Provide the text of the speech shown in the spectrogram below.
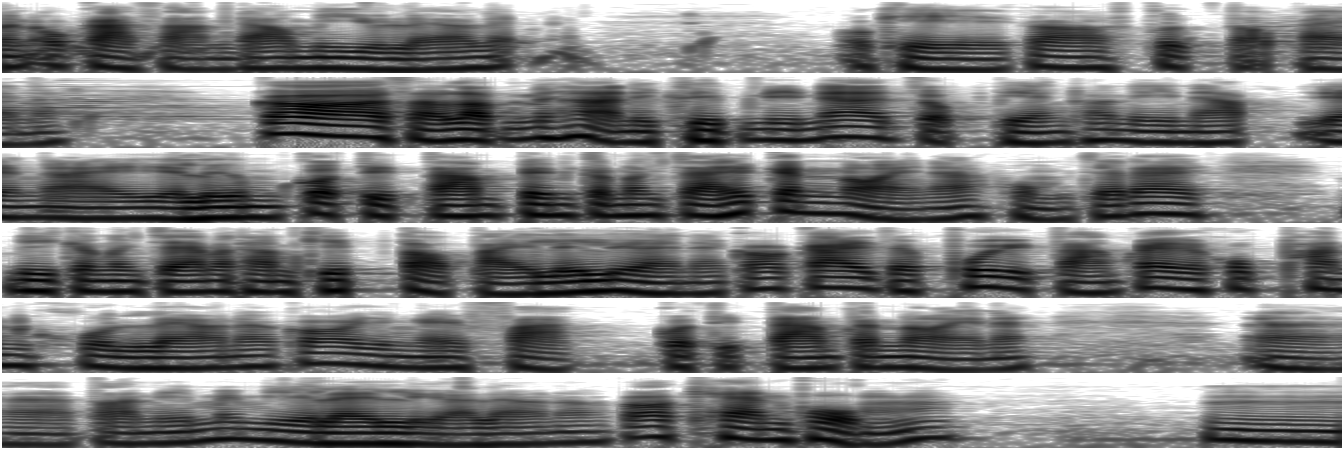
มันโอกาส 3 ดาวมีอยู่แล้วแหละ โอเคก็ฝึกต่อไปนะ ก็สำหรับเนื้อหาในคลิปนี้น่าจบเพียงเท่านี้นะครับ ยังไงอย่าลืมกดติดตามเป็นกำลังใจให้กันหน่อยนะ ผมจะได้มีกำลังใจมาทำคลิปต่อไปเรื่อยๆนะ ก็ใกล้จะผู้ติดตามใกล้จะครบพันคนแล้วนะ ก็ยังไงฝากกดติดตามกันหน่อยนะ อ่า ตอนนี้ไม่มีอะไรเหลือแล้วเนาะ ก็แคนผม อืม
